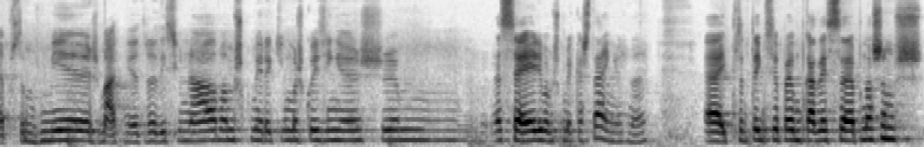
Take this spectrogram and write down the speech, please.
porque estamos mesmo à comida tradicional, vamos comer aqui umas coisinhas hum, a sério, vamos comer castanhas, não é? Uh, e portanto tenho sempre um bocado essa. Nós somos,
